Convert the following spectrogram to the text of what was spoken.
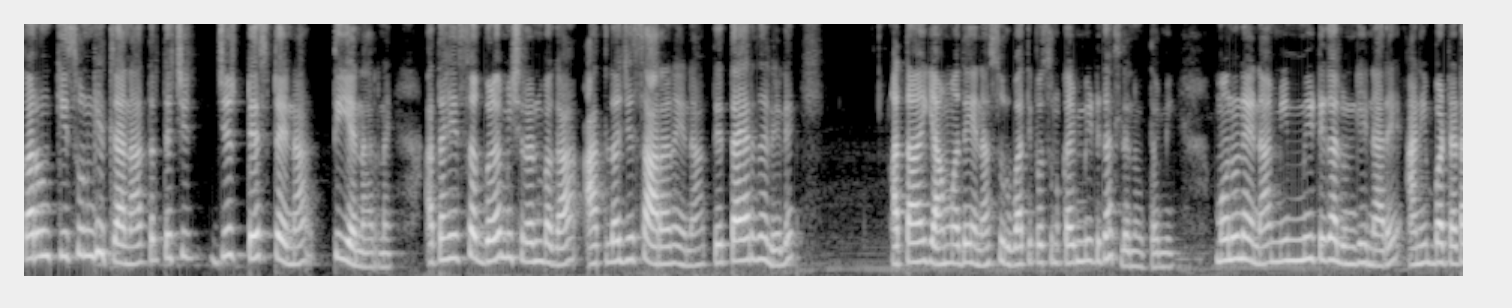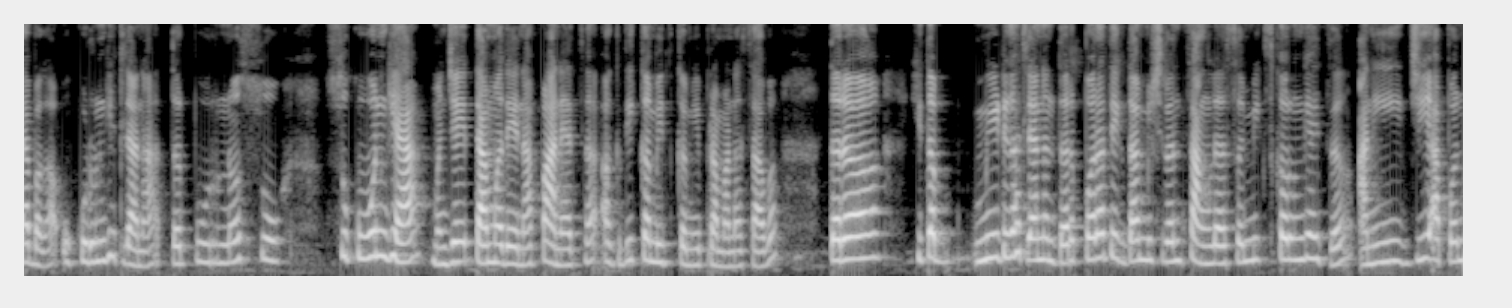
कारण किसून घेतला ना तर त्याची जी टेस्ट आहे ना ती येणार नाही. आता हे सगळं मिश्रण बघा आतलं जे सारण आहे ना ते तयार झालेले आता यामध्ये आहे ना सुरुवातीपासून काही मीठ घातलं नव्हतं मी. म्हणून आहे ना मी मीठ घालून घेणार आहे आणि बटाटा बघा उकडून घेतला ना तर पूर्ण सु सुकवून घ्या. म्हणजे त्यामध्ये ना पाण्याचं अगदी कमीत कमी प्रमाण असावं. तर इथं मीठ घातल्यानंतर परत एकदा मिश्रण चांगलं असं मिक्स करून घ्यायचं आणि जी आपण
